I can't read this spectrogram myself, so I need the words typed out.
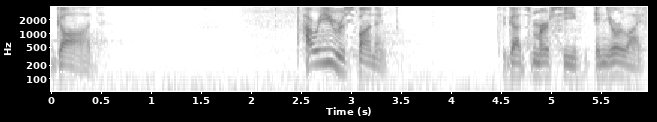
God. How are you responding to God's mercy in your life?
